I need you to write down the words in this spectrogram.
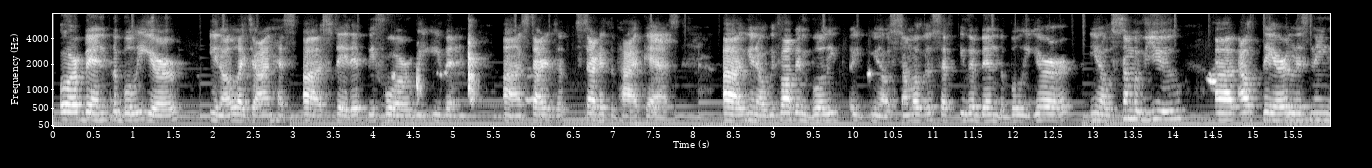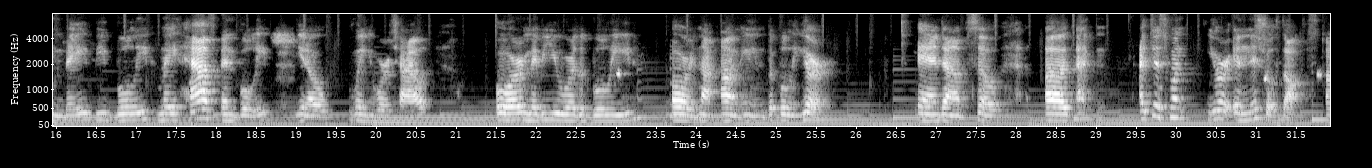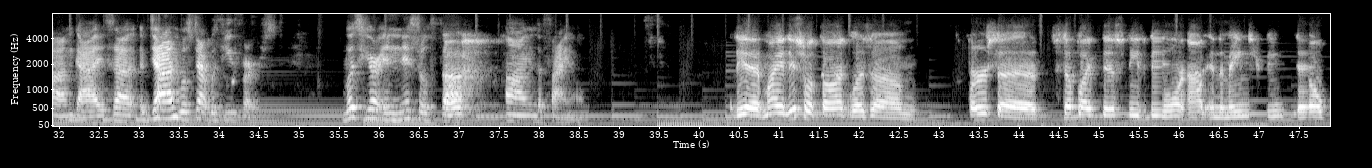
or been the bullier. You know, like John has uh, stated before we even uh, started the, started the podcast. Uh, you know, we've all been bullied. Uh, you know, some of us have even been the bullier. You know, some of you uh, out there listening may be bullied, may have been bullied. You know, when you were a child, or maybe you were the bullied, or not. I mean, the bullier. And um, so, uh, I, I, just want your initial thoughts, um, guys. Uh, John, we'll start with you first. What's your initial thought on the final? Yeah, my initial thought was um, first, uh, stuff like this needs to be more out in the mainstream to help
